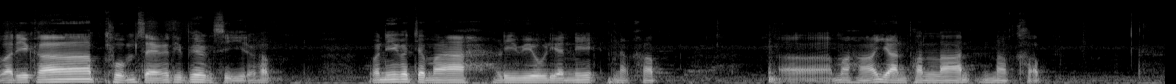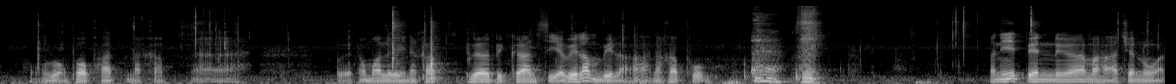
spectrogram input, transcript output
สวัสดีครับ ผมแสงอาทิตย์เพียงสีนะครับ วันนี้ก็จะมารีวิวเหรียญนี้นะครับมหายานพันล้านนะครับ ของหลวงพ่อพัดนะครับเปิดออกมาเลยนะครับ เพื่อเป็นการเสียเวลาเวลานะครับผมอันนี้เป็นเนื้อมหาชนวน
